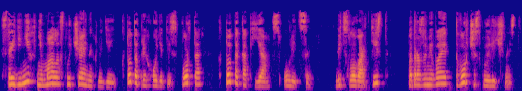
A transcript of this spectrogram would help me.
Среди них немало случайных людей. Кто-то приходит из спорта, кто-то, как я, с улицы ведь слово «артист» подразумевает творческую личность.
